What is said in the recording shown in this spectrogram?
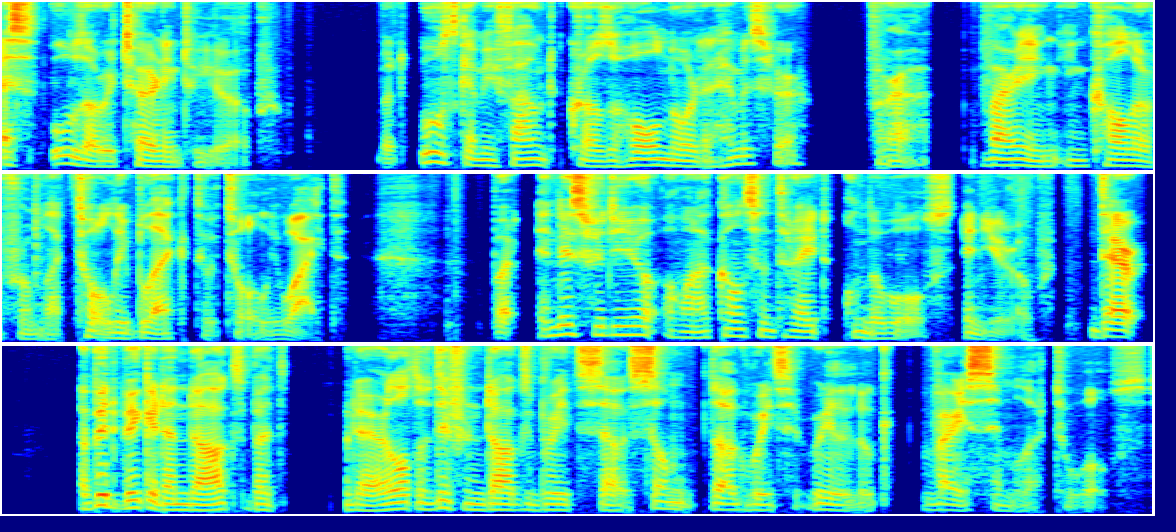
as wolves are returning to Europe. But wolves can be found across the whole northern hemisphere, uh, varying in color from like totally black to totally white. But in this video I want to concentrate on the wolves in Europe. They're a bit bigger than dogs, but there are a lot of different dog breeds, so some dog breeds really look very similar to wolves.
